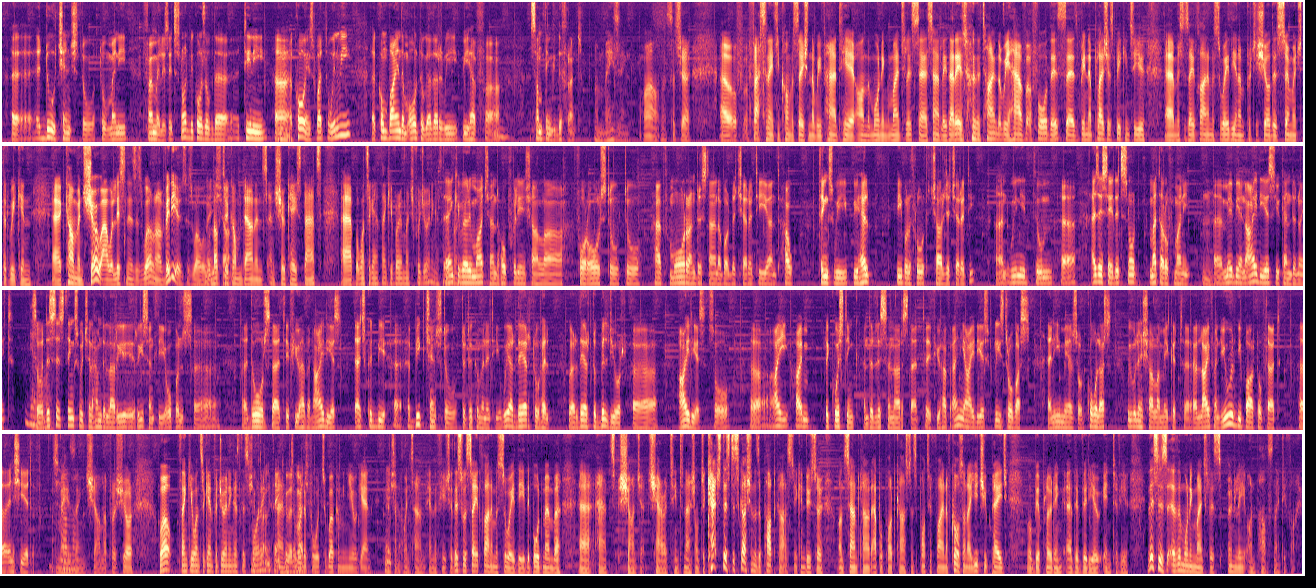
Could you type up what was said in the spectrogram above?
do change to to many families. It's not because of the teeny uh, Mm. coins, but when we uh, combine them all together, we we have uh, Mm. something different. Amazing. Wow, that's such a uh, fascinating conversation that we've had here on the morning Majlis. Uh, sadly, that is the time that we have for this. Uh, it's been a pleasure speaking to you, uh, Mr. Zaid Khan and Mr. Wadi, and I'm pretty sure there's so much that we can uh, come and show our listeners as well and our videos as well. We would love to come down and, and showcase that. Uh, but once again, thank you very much for joining us. Thank you very much, and hopefully, inshallah, for all to to have more understand about the charity and how things we we help people through Sharjah Charity, and we need to, uh, as I said, it's not matter of money. Mm. Uh, maybe an ideas you can donate. Yeah. So this is things which Alhamdulillah re- recently opens uh, uh, doors that if you have an ideas, that could be a, a big change to, to the community. We are there to help. We are there to build your uh, ideas. So uh, I I'm requesting and the listeners that if you have any ideas, please drop us an emails or call us. We will inshallah make it uh, alive, and you will be part of that uh, initiative. Amazing, inshallah, for sure. Well, thank you once again for joining us this Shukran, morning. thank you and very we much. look forward to welcoming you again at some Inshallah. point down in the future. This was Saeed Ghanim Suwaidi, the board member uh, at Sharjah Charity International. To catch this discussion as a podcast, you can do so on SoundCloud, Apple Podcast, and Spotify. And of course, on our YouTube page, we'll be uploading uh, the video interview. This is uh, The Morning Majlis only on Pulse 95.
